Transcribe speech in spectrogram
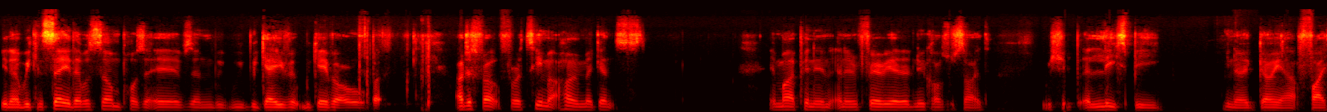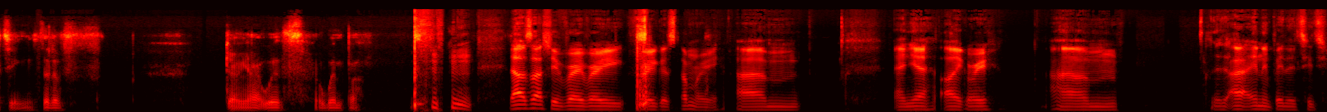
you know, we can say there was some positives and we, we, we gave it we gave it all, but I just felt for a team at home against, in my opinion, an inferior Newcastle side, we should at least be, you know, going out fighting instead of going out with a whimper. that was actually a very, very, very good summary. Um, and yeah, I agree. Um, our inability to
